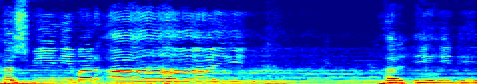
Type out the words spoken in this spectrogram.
ולחשביני מראייך הראיני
